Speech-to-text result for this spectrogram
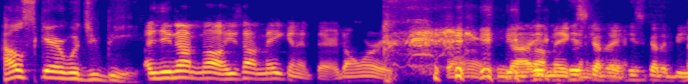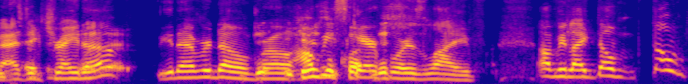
How scared would you be? Uh, and He's not. No, he's not making it there. Don't worry. Don't worry. He's out. not Nah, he- he's gonna there. he's gonna be Magic trade up? that. You never know, Th- bro. I'll be the que- scared this- for his life. I'll be like, don't don't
